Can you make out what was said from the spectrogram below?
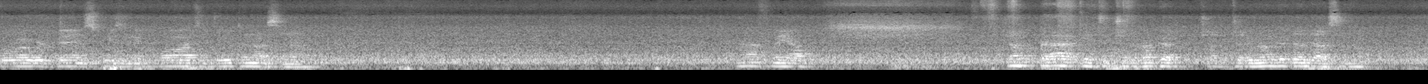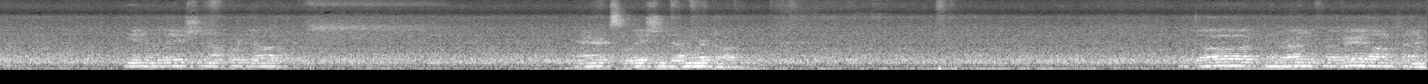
Forward bend, squeezing the quads into Uttanasana. Halfway up. Jump back into Chaturanga, Ch- Chaturanga Dandasana. Inhalation, upward dog. Exhalation, downward dog. The dog can run for a very long time.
